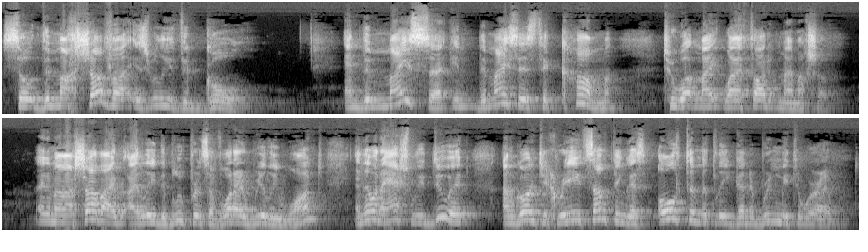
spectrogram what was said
So the machshava is really the goal. and the Maisa, in the Maisa is to come to what my what I thought in my machshav. Right? In my machshav, I, I laid the blueprints of what I really want, and then when I actually do it, I'm going to create something that's ultimately going to bring me to where I want.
